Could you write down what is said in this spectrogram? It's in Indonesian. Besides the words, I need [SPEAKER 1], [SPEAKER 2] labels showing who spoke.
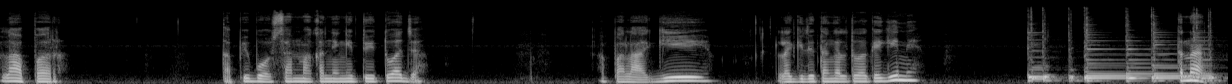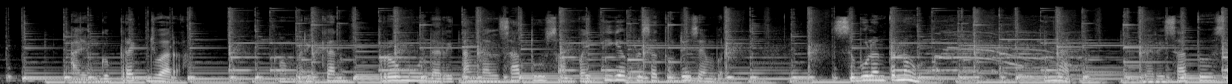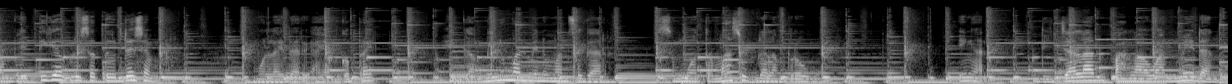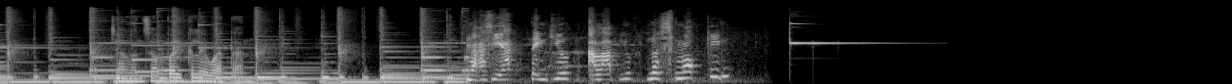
[SPEAKER 1] Lapar. Tapi bosan makan yang itu-itu aja. Apalagi lagi di tanggal tua kayak gini. Tenang, ayam geprek juara memberikan promo dari tanggal 1 sampai 31 Desember. Sebulan penuh. Ingat, dari 1 sampai 31 Desember. Mulai dari ayam geprek hingga minuman-minuman segar, semua termasuk dalam promo. Ingat, di Jalan Pahlawan Medan. Jangan sampai kelewatan.
[SPEAKER 2] Terima kasih ya. Thank you. I love you. No smoking.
